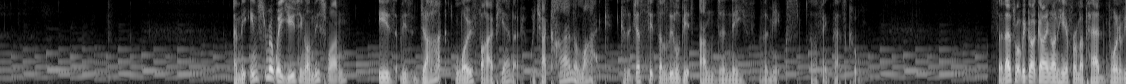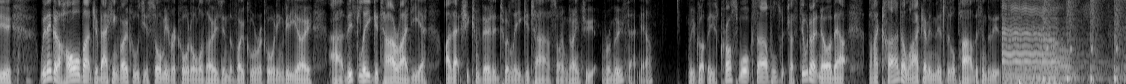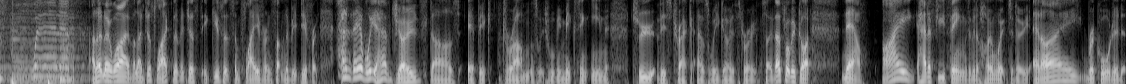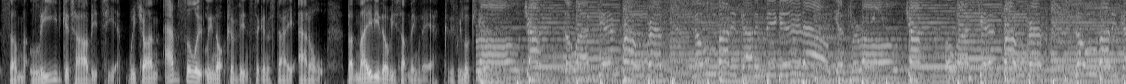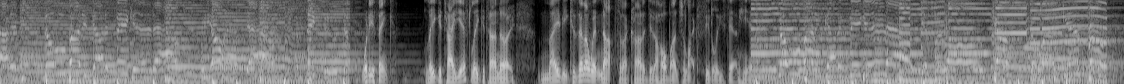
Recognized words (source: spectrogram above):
And the instrument we're using on this one is this dark lo-fi piano, which I kind of like because it just sits a little bit underneath the mix. And I think that's cool. So that's what we got going on here from a pad point of view. We then got a whole bunch of backing vocals. You saw me record all of those in the vocal recording video. Uh, this lead guitar idea, I've actually converted to a lead guitar, so I'm going to remove that now We've got these crosswalk samples, which I still don't know about, but I kind of like them in this little part. Listen to this. I don't know why, but I just like them. It just it gives it some flavour and something a bit different. And then we have Jade Star's epic drums, which we'll be mixing in to this track as we go through. So that's what we've got. Now, I had a few things, a bit of homework to do, and I recorded some lead guitar bits here, which I'm absolutely not convinced are going to stay at all. But maybe there'll be something there, because if we look here. What do you think? Lead guitar, yes. Lead guitar, no. Maybe, because then I went nuts and I kind of did a whole bunch of like fiddlies down here.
